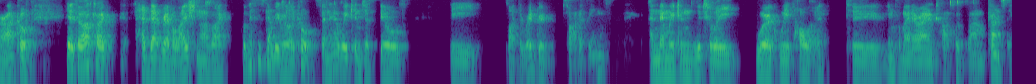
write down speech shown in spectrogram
All right, cool. Yeah. So after I had that revelation, I was like, well, this is going to be really cool. So now we can just build the like the red RedGrid side of things, and then we can literally work with Holo to implement our own type of um, currency.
